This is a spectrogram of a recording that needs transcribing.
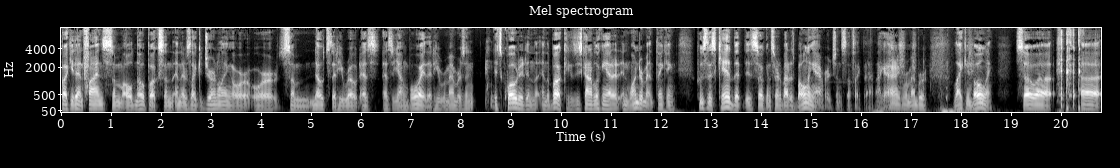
Bucky Dent finds some old notebooks and, and there's like journaling or or some notes that he wrote as as a young boy that he remembers and it's quoted in the in the book because he's kind of looking at it in wonderment, thinking, "Who's this kid that is so concerned about his bowling average and stuff like that?" Like I don't even remember liking bowling. So, uh, uh,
